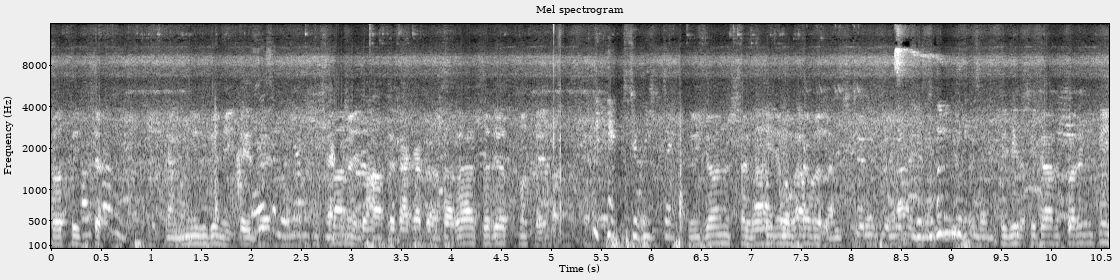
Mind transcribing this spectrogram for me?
সতীচ্ছা মতে মোকাবেলা। তিনি স্বীকার করেন কি?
